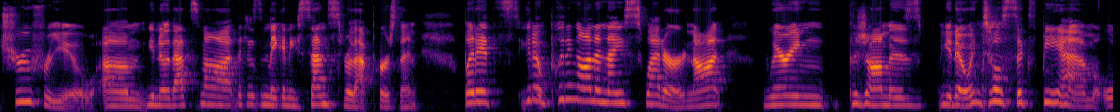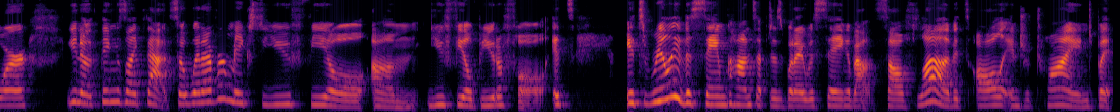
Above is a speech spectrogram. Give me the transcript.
true for you. Um, you know, that's not that doesn't make any sense for that person. But it's you know putting on a nice sweater, not wearing pajamas, you know, until 6 p.m. or, you know, things like that. So whatever makes you feel, um, you feel beautiful. It's, it's really the same concept as what I was saying about self love. It's all intertwined, but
